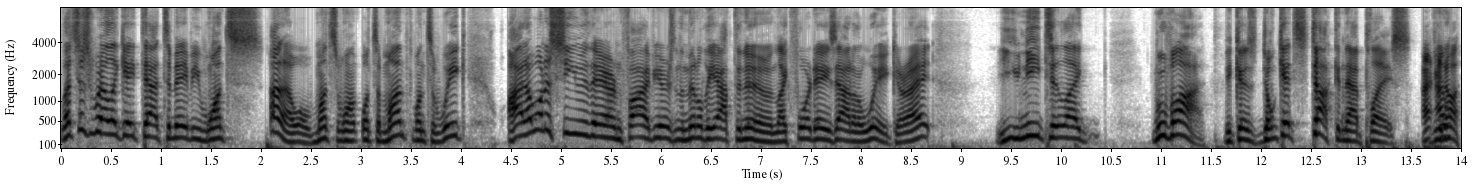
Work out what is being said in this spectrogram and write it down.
let's just relegate that to maybe once I don't know once a once a month, once a week. I don't want to see you there in five years in the middle of the afternoon, like four days out of the week. All right, you need to like move on because don't get stuck in that place. I- you I- know,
